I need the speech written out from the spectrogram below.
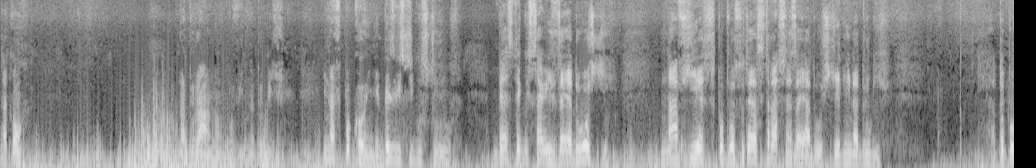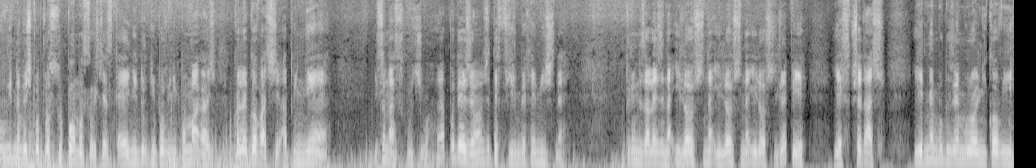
Taką naturalną powinno to być. I na spokojnie, bez wyścigu szczurów, bez tego całej zajadłości. Na wsi jest po prostu teraz straszna zajadłość, jedni na drugich. A to powinno być po prostu pomoc sąsiedzka. Jedni drugim powinni pomagać, kolegować się, a tu nie. I co nas skłóciło? Ja podejrzewam, że te firmy chemiczne, którym zależy na ilości, na ilości, na ilości. Lepiej jest sprzedać jednemu dużemu rolnikowi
